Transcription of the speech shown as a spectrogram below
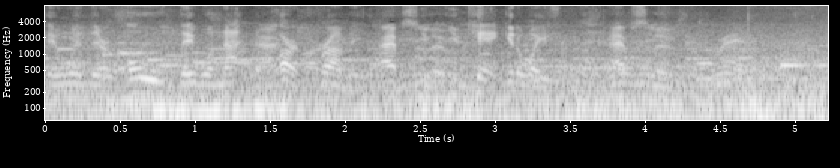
and when they're old, they will not depart from it. Absolutely. You, you can't get away from that. Absolutely. Right.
